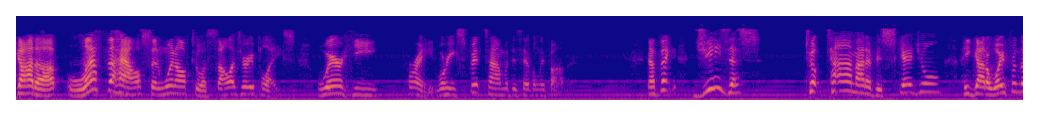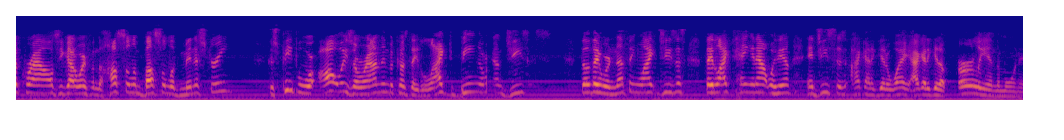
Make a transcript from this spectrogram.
got up, left the house, and went off to a solitary place where he prayed, where he spent time with his heavenly Father. Now, think Jesus took time out of his schedule. He got away from the crowds. He got away from the hustle and bustle of ministry because people were always around him because they liked being around Jesus. Though they were nothing like Jesus, they liked hanging out with him. And Jesus says, I got to get away. I got to get up early in the morning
